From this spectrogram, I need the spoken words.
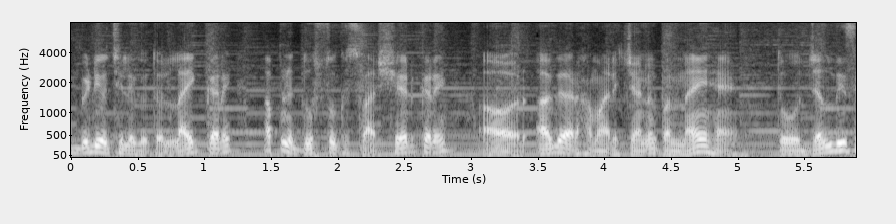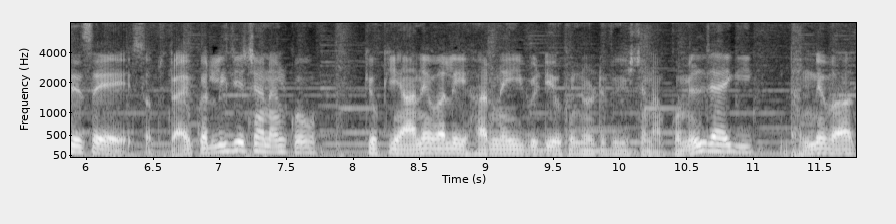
वीडियो अच्छी लगे तो लाइक करें, अपने दोस्तों के साथ शेयर करें, और अगर हमारे चैनल पर नए हैं तो जल्दी से इसे सब्सक्राइब कर लीजिए चैनल को, क्योंकि आने वाली हर नई वीडियो की नोटिफिकेशन आपको मिल जाएगी। धन्यवाद।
